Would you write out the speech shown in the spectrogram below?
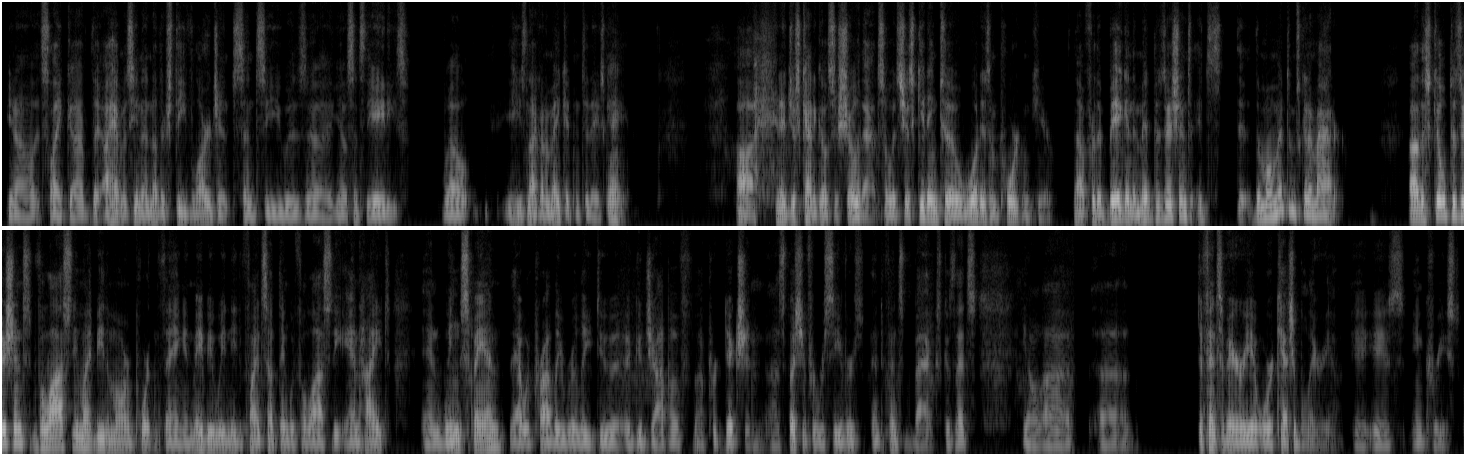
You know, it's like uh, I haven't seen another Steve Largent since he was, uh, you know, since the 80s. Well, he's not going to make it in today's game. Uh, and it just kind of goes to show that. So it's just getting to what is important here. Now, for the big and the mid positions, it's the, the momentum's going to matter. Uh, the skill positions, velocity might be the more important thing, and maybe we need to find something with velocity and height and wingspan that would probably really do a, a good job of uh, prediction, uh, especially for receivers and defensive backs, because that's you know uh, uh, defensive area or catchable area is, increased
